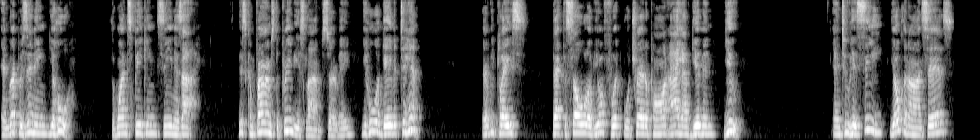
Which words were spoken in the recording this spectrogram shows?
and representing Yahuwah, the one speaking seen as I. This confirms the previous line of survey. Yahuwah gave it to him. Every place that the sole of your foot will tread upon, I have given you. And to his seed, Yochanan says,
